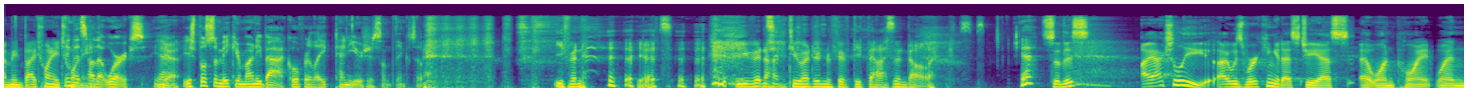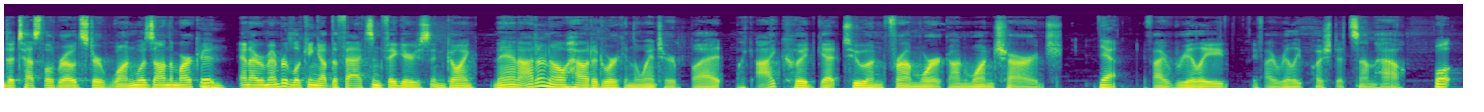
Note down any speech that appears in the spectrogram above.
I mean, by I 2020. think that's how that works. Yeah. Yeah. You're supposed to make your money back over like 10 years or something. So even yes, even on two hundred and fifty thousand dollars. yeah. So this I actually I was working at SGS at one point when the Tesla Roadster 1 was on the market mm-hmm. and I remember looking up the facts and figures and going, "Man, I don't know how it'd work in the winter, but like I could get to and from work on one charge Yeah. if I really if I really pushed it somehow." Well,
